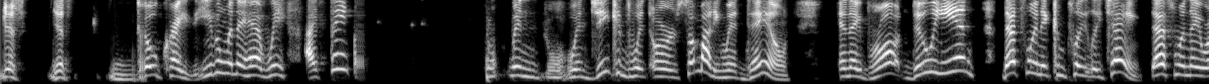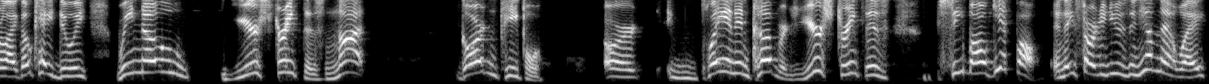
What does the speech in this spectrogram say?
just just go crazy. Even when they have wing, I think when when Jenkins went or somebody went down and they brought Dewey in, that's when it completely changed. That's when they were like, okay, Dewey, we know your strength is not guarding people or playing in coverage. Your strength is see ball, get ball. And they started using him that way.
